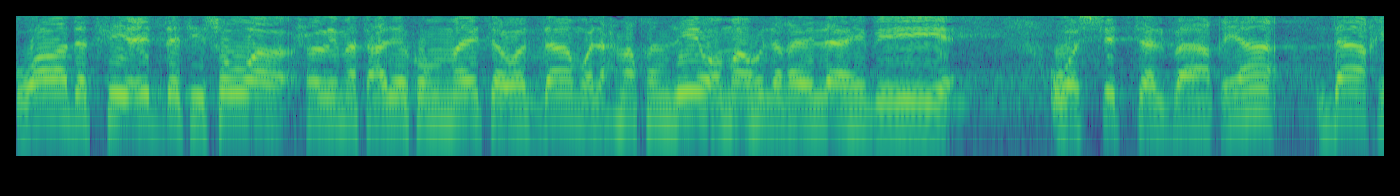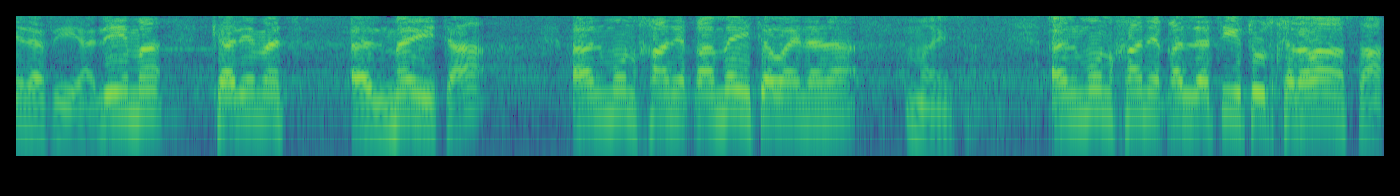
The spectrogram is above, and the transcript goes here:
وردت في عدة صور حرمت عليكم الميتة والدم ولحم الخنزير وما هو لغير الله به والستة الباقية داخلة فيها. لما؟ كلمة الميتة. المنخنقة ميتة وإلا لا؟ ميتة المنخنقة التي تدخل راسها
